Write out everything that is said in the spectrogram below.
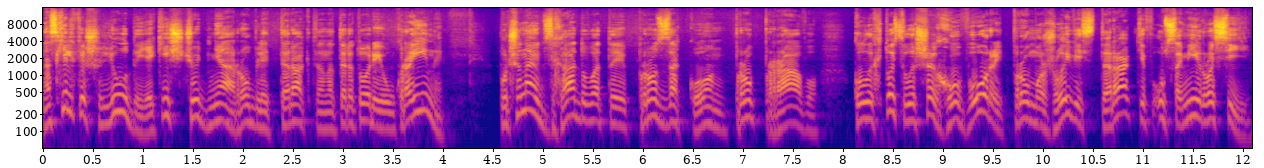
наскільки ж люди, які щодня роблять теракти на території України, починають згадувати про закон, про право, коли хтось лише говорить про можливість терактів у самій Росії.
